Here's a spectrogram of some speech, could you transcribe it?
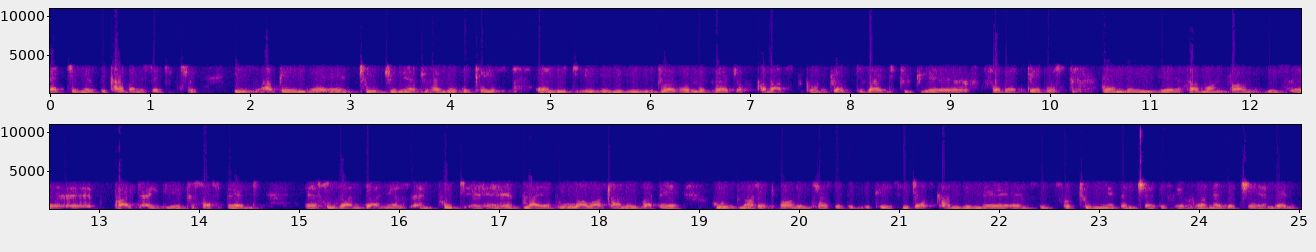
acting as the company secretary is again uh, uh, too junior to handle the case, and it, it, it, was on the verge of collapse because it was designed to uh, for that purpose. Then they, uh, someone found this uh, bright idea to suspend uh, Suzanne Daniels and put uh, pliable Wawa over there, who is not at all interested in the case. He just comes in there and sits for two minutes and checks if everyone has a chair, and then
